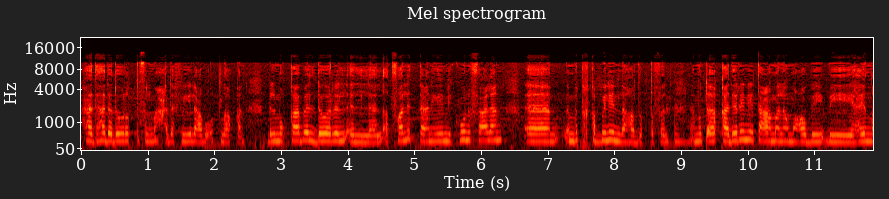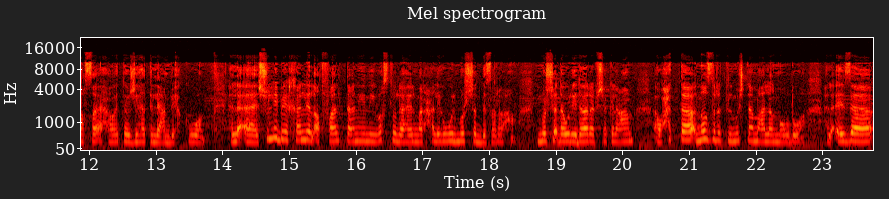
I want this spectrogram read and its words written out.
هذا هذا دور الطفل ما حدا فيه يلعبه اطلاقا. بالمقابل دور الأطفال الثانيين يكونوا فعلا متقبلين لهذا الطفل قادرين يتعاملوا معه بهي النصائح وهي التوجيهات اللي عم بيحكوها. هلأ آه، شو اللي بيخلي الأطفال الثانيين يوصلوا لهي المرحلة؟ هو المرشد بصراحة المرشد أو الإدارة بشكل عام أو حتى نظرة المجتمع للموضوع. هلأ إذا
